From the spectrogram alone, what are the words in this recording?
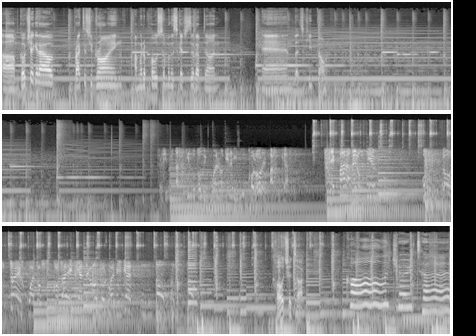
Um, go check it out. Practice your drawing. I'm gonna post some of the sketches that I've done, and let's keep going. Pero si lo estás haciendo todo igual, no tiene ningún color el paso que hace. Separa menos tiempo. Un, dos, tres, cuatro, cinco, seis, siete, ocho, nueve y diez. Un, dos. Culture talk. Culture talk.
